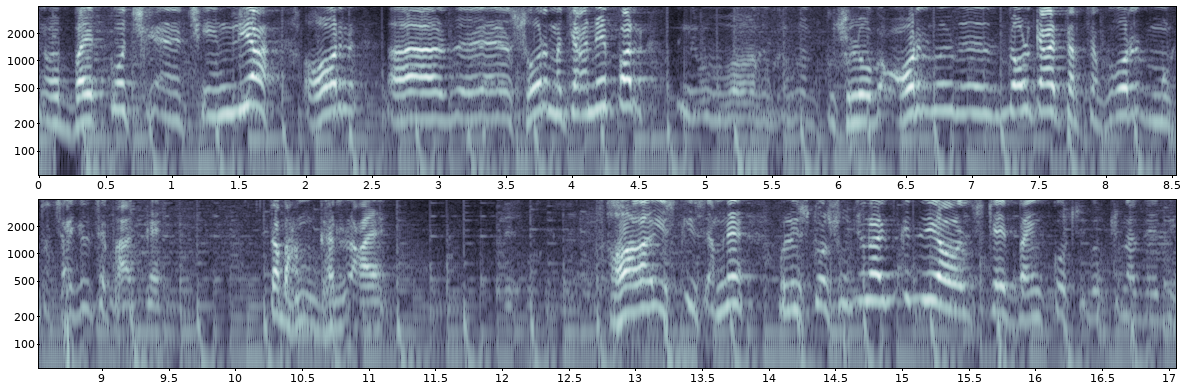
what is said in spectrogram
बैग को छीन लिया और शोर मचाने पर कुछ लोग और दौड़ के तब तक और मोटरसाइकिल से भाग गए। तब हम घर आए। हाँ इसकी हमने पुलिस को सूचना दी और स्टेट बैंक को सूचना दे दी।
